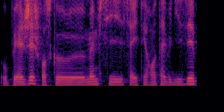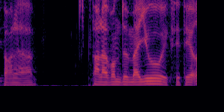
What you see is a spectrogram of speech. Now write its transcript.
au PSG, je pense que même si ça a été rentabilisé par la, par la vente de maillots, etc.,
